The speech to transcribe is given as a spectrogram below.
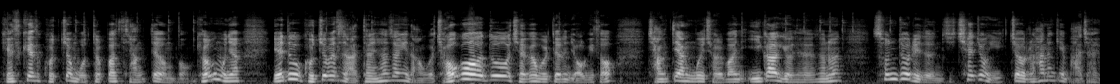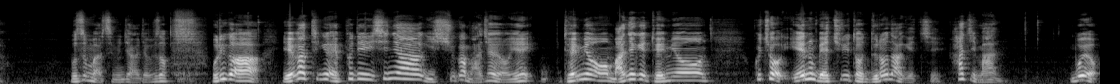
계속해서 고점 못 돌파해서 장대음봉. 결국 뭐냐? 얘도 고점에서 나타나는 현상이 나온 거예요. 적어도 제가 볼 때는 여기서 장대 양봉의 절반 이 가격에서는 손절이든지 최종 익절을 하는 게 맞아요. 무슨 말씀인지 알죠? 그래서 우리가 얘 같은 경우 FDA 신약 이슈가 맞아요. 얘 되면 만약에 되면 그쵸? 얘는 매출이 더 늘어나겠지. 하지만 뭐예요?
